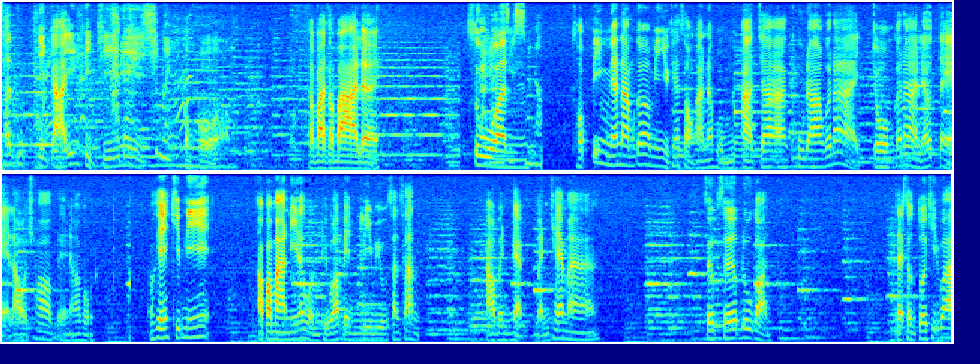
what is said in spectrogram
ถ้าตีกายิ่งติดชี้นี่ โอ้โห สบายสบายเลย ส่วนท็อปปิ้งแนะนำก็มีอยู่แค่ 2 อันนะผม อาจจะคูดาวก็ได้ โจมก็ได้แล้วแต่เราชอบเลยนะครับผม โอเค คลิปนี้เอาประมาณนี้แล้วผมถือว่าเป็นรีวิวสั้นๆ เอาเป็นแบบเหมือนแค่มาเซิร์ฟเซิฟดูก่อน แต่ส่วนตัวคิดว่า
